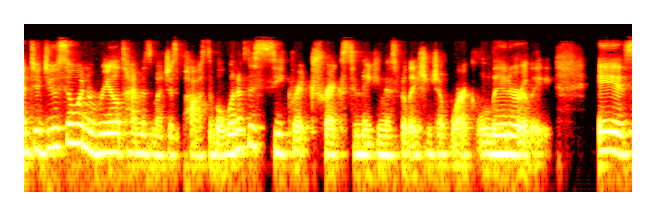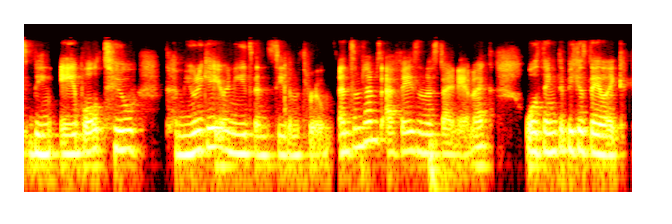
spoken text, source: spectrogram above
And to do so in real time as much as possible. One of the secret tricks to making this relationship work, literally, is being able to communicate your needs and see them through. And sometimes FAs in this dynamic will think that because they like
